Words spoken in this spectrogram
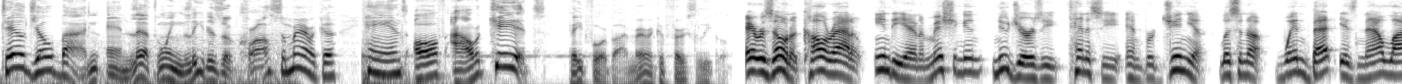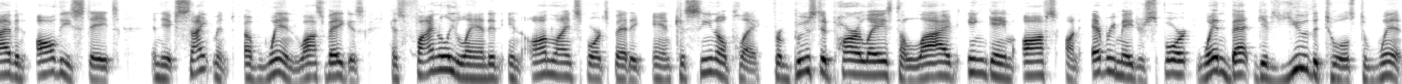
Tell Joe Biden and left wing leaders across America hands off our kids. Paid for by America First Legal. Arizona, Colorado, Indiana, Michigan, New Jersey, Tennessee, and Virginia. Listen up. WynnBET is now live in all these states, and the excitement of Wynn Las Vegas has finally landed in online sports betting and casino play. From boosted parlays to live in game offs on every major sport, WynnBET gives you the tools to win.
